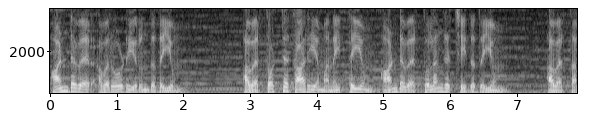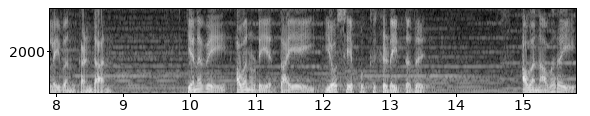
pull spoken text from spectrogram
ஆண்டவர் அவரோடு இருந்ததையும் அவர் தொட்ட காரியம் அனைத்தையும் ஆண்டவர் துலங்கச் செய்ததையும் அவர் தலைவன் கண்டான். எனவே அவனுடைய தயை யோசேப்புக்கு கிடைத்தது. அவன் அவரை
